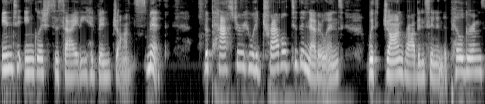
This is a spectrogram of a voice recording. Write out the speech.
into English society had been John Smyth, the pastor who had traveled to the Netherlands with John Robinson and the Pilgrims,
